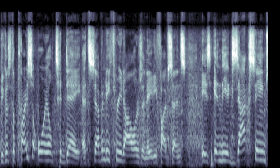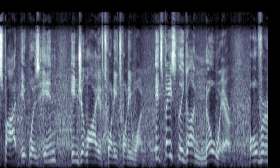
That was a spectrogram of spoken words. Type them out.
because the price of oil today at $73.85 is in the exact same spot it was in in July of 2021. It's basically gone nowhere over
